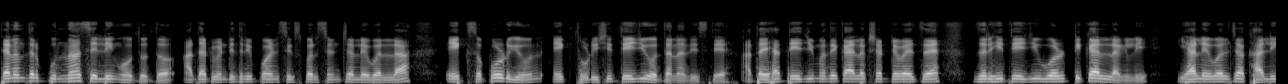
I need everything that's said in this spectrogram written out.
त्यानंतर पुन्हा सेलिंग होत होतं. आता ट्वेंटी थ्री पॉईंट सिक्स पर्सेंटच्या लेवलला एक सपोर्ट घेऊन एक थोडीशी तेजी होताना दिसते आता ह्या तेजीमध्ये काय लक्षात ठेवायचं आहे जर ही तेजी वर टिकायला लागली ह्या लेवलच्या खाली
